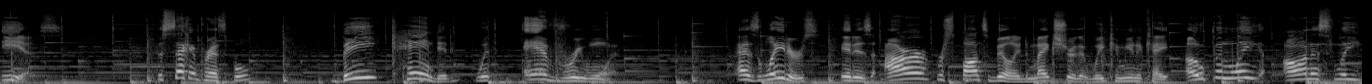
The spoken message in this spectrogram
is. The second principle be candid with everyone. As leaders, it is our responsibility to make sure that we communicate openly, honestly,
